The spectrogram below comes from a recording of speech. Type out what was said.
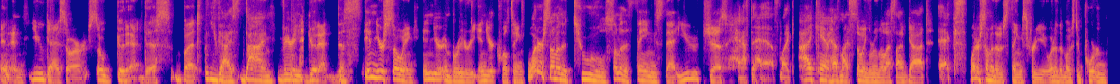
and, and you guys are so good at this, but you guys, Dime, very good at this in your sewing, in your embroidery, in your quilting. What are some of the tools, some of the things that you just have to have? Like, I can't have my sewing room unless I've got X. What are some of those things for you? What are the most important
